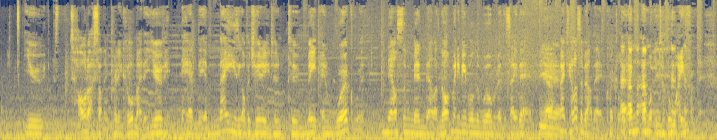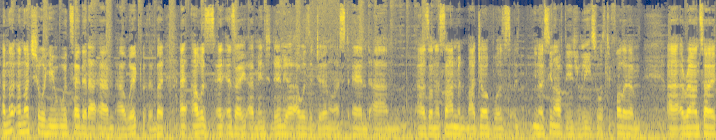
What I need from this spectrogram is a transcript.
you told us something pretty cool, mate. That you've had the amazing opportunity to, to meet and work with Nelson Mandela. Not many people in the world would be able to say that. Yeah. Mate, tell us about that quickly I- I'm and, not- and what you took away from that. I'm not. I'm not sure he would say that I, um, I worked with him, but I, I was, as I, I mentioned earlier, I was a journalist, and um, I was on assignment. My job was, you know, soon after his release, was to follow him uh, around. So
